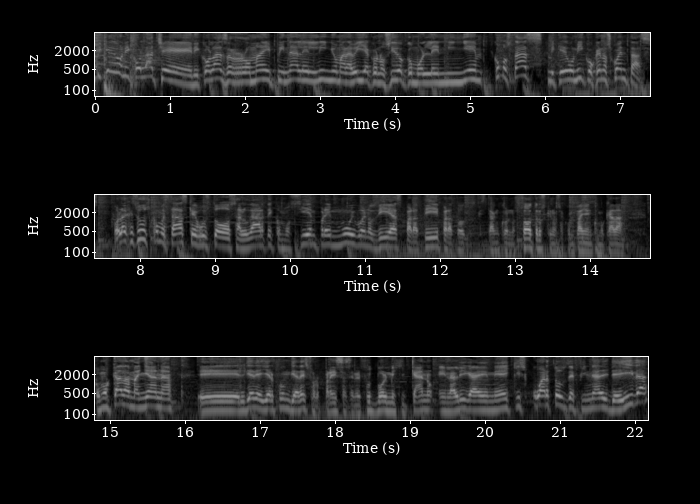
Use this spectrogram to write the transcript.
Mi querido Nicolache, Nicolás Romay Pinal, el niño maravilla conocido como Le Niñé. ¿Cómo estás, mi querido Nico? ¿Qué nos cuentas? Hola Jesús, ¿cómo estás? Qué gusto saludarte como siempre. Muy buenos días para ti, para todos los que están con nosotros, que nos acompañan como cada, como cada mañana. Eh, el día de ayer fue un día de sorpresas en el fútbol mexicano, en la Liga MX, cuartos de final de ida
